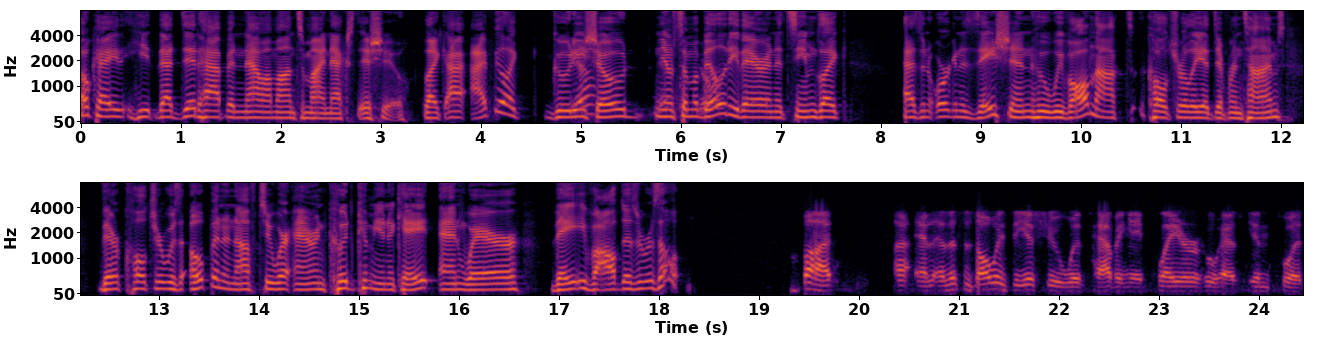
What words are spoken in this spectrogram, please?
okay, he that did happen. Now I'm on to my next issue. Like I, I feel like Gutey Yeah. showed you know some ability there, and it seems like as an organization who we've all knocked culturally at different times, their culture was open enough to where Aaron could communicate and where they evolved as a result. But, uh, and, and this is always the issue with having a player who has input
